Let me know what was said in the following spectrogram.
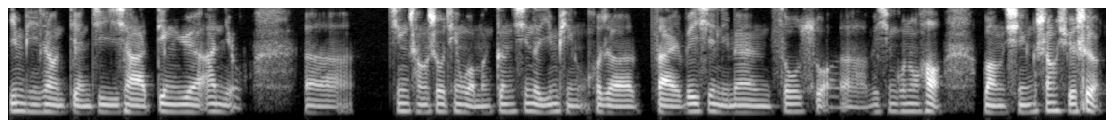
音频上点击一下订阅按钮，呃，经常收听我们更新的音频，或者在微信里面搜索呃微信公众号“网行商学社”。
